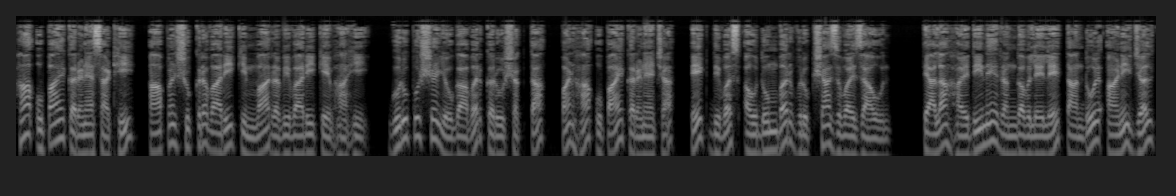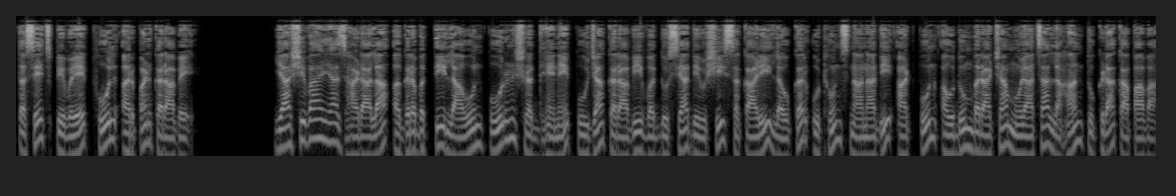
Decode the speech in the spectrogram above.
हा उपाय करण्यासाठी आपण शुक्रवारी किंवा रविवारी केव्हाही गुरुपुष्य योगावर करू शकता पण हा उपाय करण्याच्या एक दिवस औदुंबर वृक्षाजवळ जाऊन त्याला हळदीने रंगवलेले तांदूळ आणि जल तसेच पिवळे फूल अर्पण करावे. याशिवाय या झाडाला अगरबत्ती लावून पूर्ण श्रद्धेने पूजा करावी व दुसऱ्या दिवशी सकाळी लवकर उठून स्नानादी आटपून औदुंबराच्या मुळाचा लहान तुकडा कापावा.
